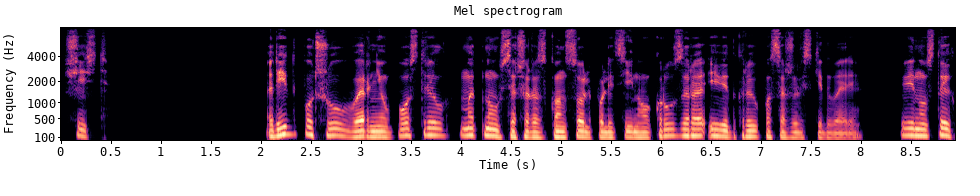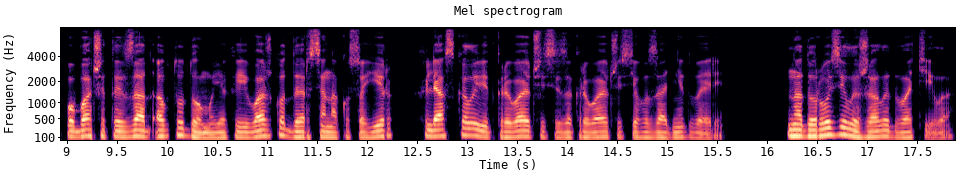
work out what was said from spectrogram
6. Рід почув вернів постріл, метнувся через консоль поліційного крузера і відкрив пасажирські двері. Він устиг побачити зад автодому, який важко дерся на косогір, хляскали, відкриваючись і закриваючись його задні двері. На дорозі лежали два тіла.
